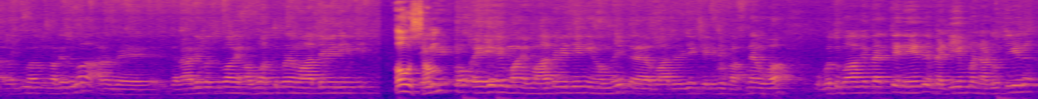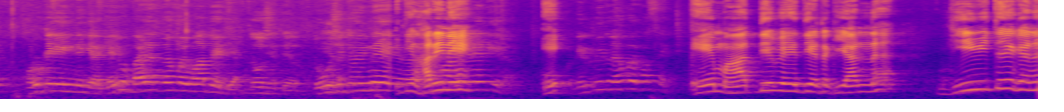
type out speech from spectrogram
ඇත්තට දැන් මේ මට තුමා අර මේ ජනාධිපතිතුමාගේ හමුවක් තිබුණා මාධ්‍යවේදීන්ගේ. ඔව් සම් ඒ මාධ්‍යවේදීන්ගේ හමුවේ මාධ්‍යවේදී කෙලිම ප්‍රශ්න ඇහුවා. ඔබතුමාගේ පැත්තේ නේද වැඩියෙන්ම නඩු තියෙන හොරු ටික ඉන්නේ කියලා. කෙලිම බයත් වෙම ওই මාධ්‍යවේදියා. දූෂිතයෝ දූෂිතව ඉන්නේ ඉතින් හරිනේ. ඒ-. ඒ මාධ්‍යවේදයට කියන්න ජීවිතය ගැන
